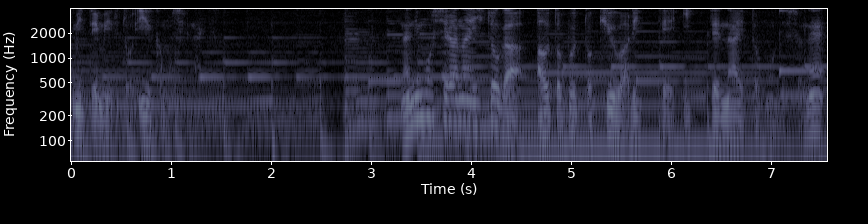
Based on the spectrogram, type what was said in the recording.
見てみるといいかもしれないです。何も知らない人がアウトプット9割って言ってないと思うんですよね。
